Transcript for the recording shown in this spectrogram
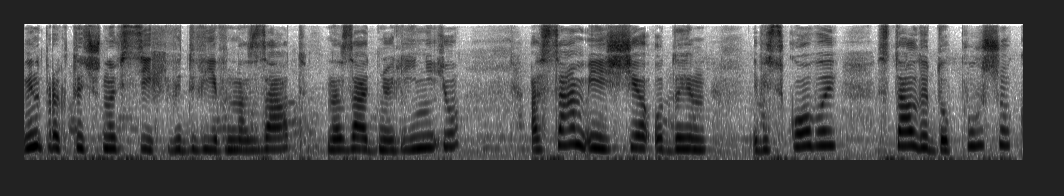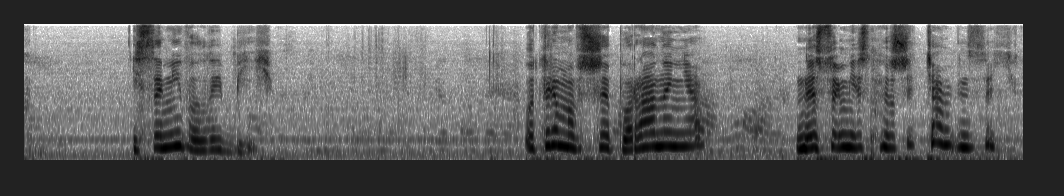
Він практично всіх відвів назад, на задню лінію, а сам і ще один військовий стали до пушок і самі вели бій. Отримавши поранення, несумісне з життям, він заїхав.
